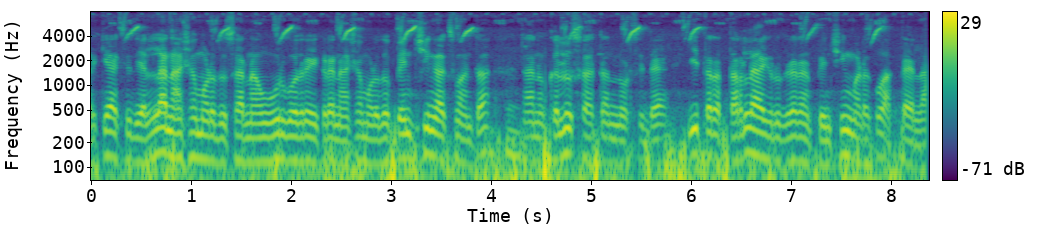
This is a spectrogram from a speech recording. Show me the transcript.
ಅಡಿಕೆ ಹಾಕ್ಸಿದ್ದೆ ಎಲ್ಲ ನಾಶ ಮಾಡೋದು ಸರ್. ನಾವು ಊರಿಗೆ ಹೋದ್ರೆ ಈ ಕಡೆ ನಾಶ ಮಾಡೋದು. ಪೆಂಚಿಂಗ್ ಹಾಕ್ಸುವ ಅಂತ ನಾನು ಕಲ್ಲು ಸಹ ತಂದು ನೋಡಿಸಿದ್ದೆ. ಈ ಥರ ತರಲೆ ಆಗಿರೋದ್ರೆ ನಾನು ಪೆಂಚಿಂಗ್ ಮಾಡೋಕ್ಕೂ ಆಗ್ತಾಯಿಲ್ಲ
